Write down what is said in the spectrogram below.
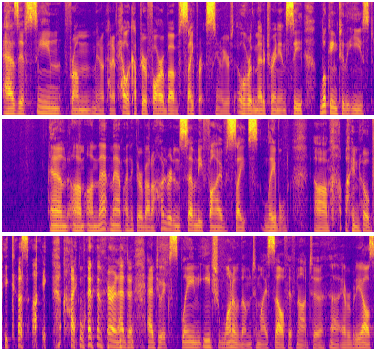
as if seen from, you know, kind of helicopter far above Cyprus. You know, you're over the Mediterranean Sea, looking to the east. And um, on that map, I think there are about 175 sites labeled. Um, I know because I, I went in there and had to, had to explain each one of them to myself, if not to uh, everybody else.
